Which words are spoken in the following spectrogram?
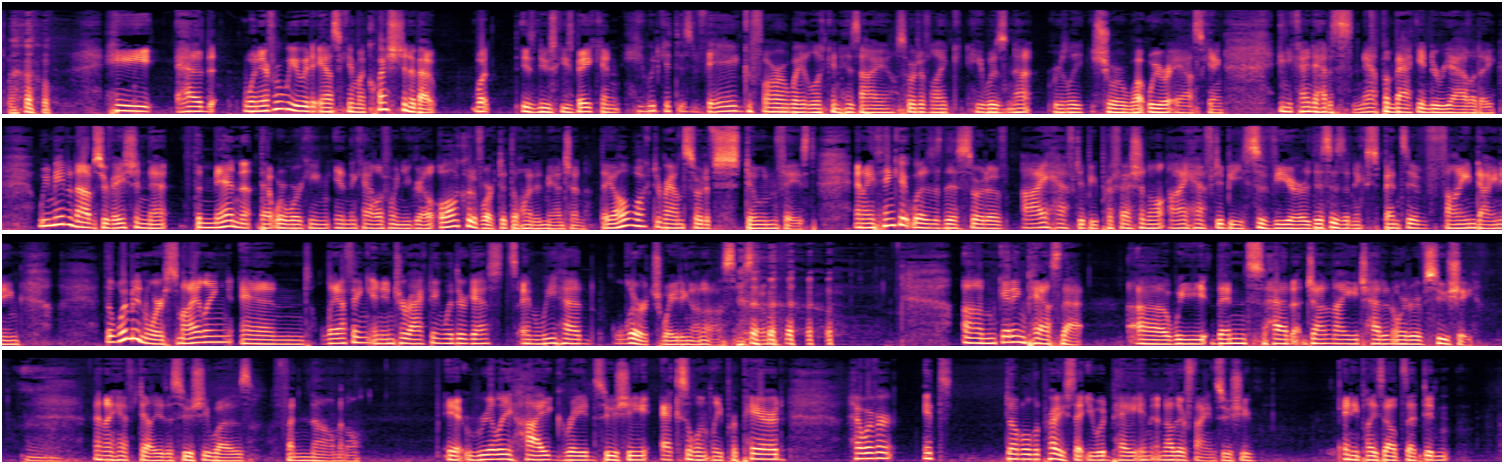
he had whenever we would ask him a question about what is Nueske's bacon, he would get this vague, faraway look in his eye, sort of like he was not really sure what we were asking, and you kind of had to snap them back into reality. We made an observation that the men that were working in the California Grill all could have worked at the Haunted Mansion. They all walked around sort of stone faced. And I think it was this sort of I have to be professional, I have to be severe, this is an expensive, fine dining. The women were smiling and laughing and interacting with their guests, and we had Lurch waiting on us. So, um, getting past that, uh, we then had John and I each had an order of sushi. And I have to tell you, the sushi was phenomenal. It really high grade sushi, excellently prepared. However, it's double the price that you would pay in another fine sushi any place else that didn't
